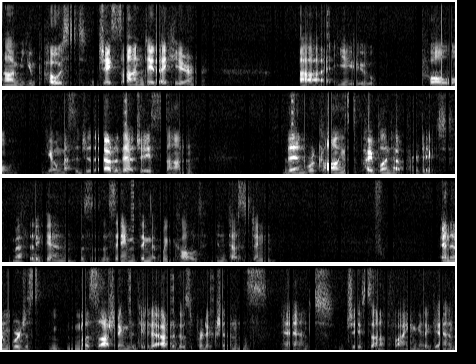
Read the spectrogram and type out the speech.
Um, you post JSON data here. Uh, you pull you know, messages out of that JSON. Then we're calling this pipeline.predict method again. This is the same thing that we called in testing. And then we're just massaging the data out of those predictions and JSONifying it again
